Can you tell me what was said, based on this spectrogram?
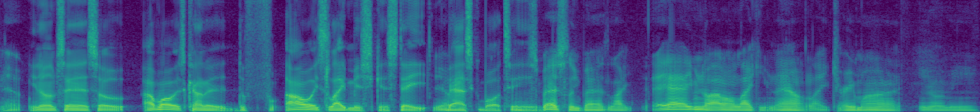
Yep. You know what I'm saying? So I've always kind of, def- I always liked Michigan State Yeah. basketball team. Especially bad. Like, yeah, even though I don't like you now, like Draymond, you know what I mean?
